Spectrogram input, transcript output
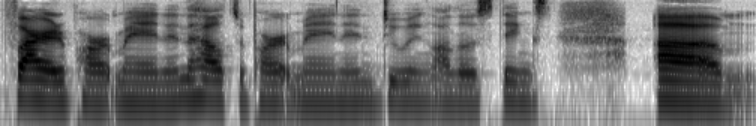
fire department and the health department and doing all those things um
